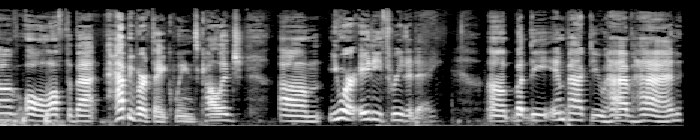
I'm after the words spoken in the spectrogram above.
of all, off the bat, happy birthday, Queens College. Um, you are 83 today, uh, but the impact you have had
